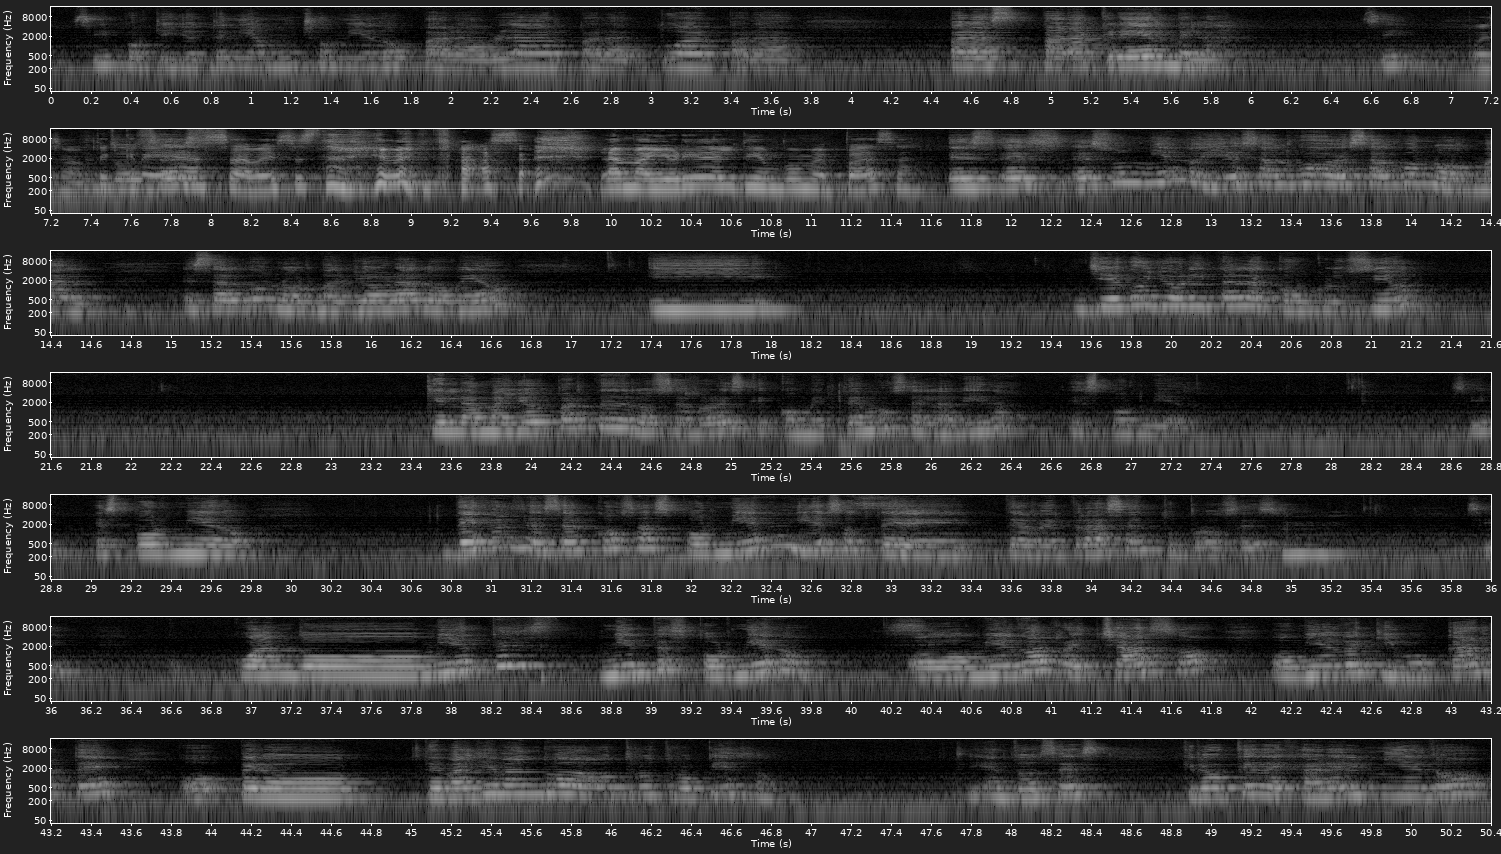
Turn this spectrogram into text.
¿sí? Porque yo tenía mucho miedo para hablar, para actuar, para, para, para creérmela, ¿sí? Pues no te creas, a veces también me pasa, la mayoría del tiempo me pasa. Es, es, es un miedo y es algo, es algo normal, es algo normal, yo ahora lo veo y llego yo ahorita a la conclusión que la mayor parte de los errores que cometemos en la vida es por miedo. ¿Sí? Es por miedo. Dejas de hacer cosas por miedo y eso te, retrasa en tu proceso. ¿Sí? Cuando mientes, mientes por miedo. O miedo al rechazo, o miedo a equivocarte, o, pero te va llevando a otro tropiezo. ¿sí? Entonces, creo que dejar el miedo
